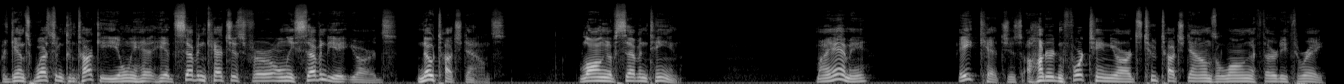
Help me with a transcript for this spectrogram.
Against Western Kentucky, he only had he had seven catches for only 78 yards, no touchdowns, long of 17. Miami, eight catches, 114 yards, two touchdowns, along of 33.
